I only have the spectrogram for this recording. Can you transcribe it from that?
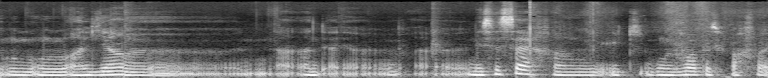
ont, un lien euh, nécessaire. Enfin, on le voit parce que parfois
